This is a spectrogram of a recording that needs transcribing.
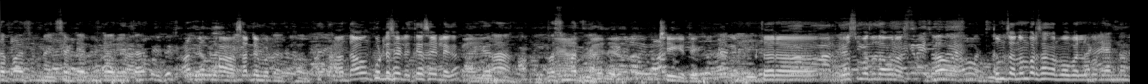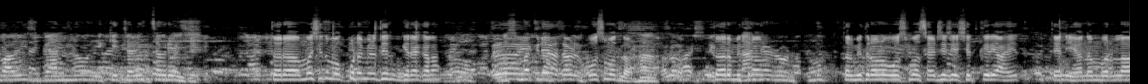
तपासून नाही सट्या पिठावर येतात हां. साठी भेटतात दावण कुठल्या साईडला त्या साईडला आहे का? हा वसमतला. ठीक आहे ठीक आहे. तर वसमत दावण असतं. हा तुमचा नंबर सांगा मोबाईल नंबर. अठ्ठ्याण्णव बावीस ब्याण्णव एक्केचाळीस चौऱ्याऐंशी. तर म्हशी तुम्हाला कुठं मिळतील गिरायकाला ओसमतला हा. तर मित्रांनो रोड. तर मित्रांनो ओसमत साईडचे जे शेतकरी आहेत त्यांनी ह्या नंबरला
